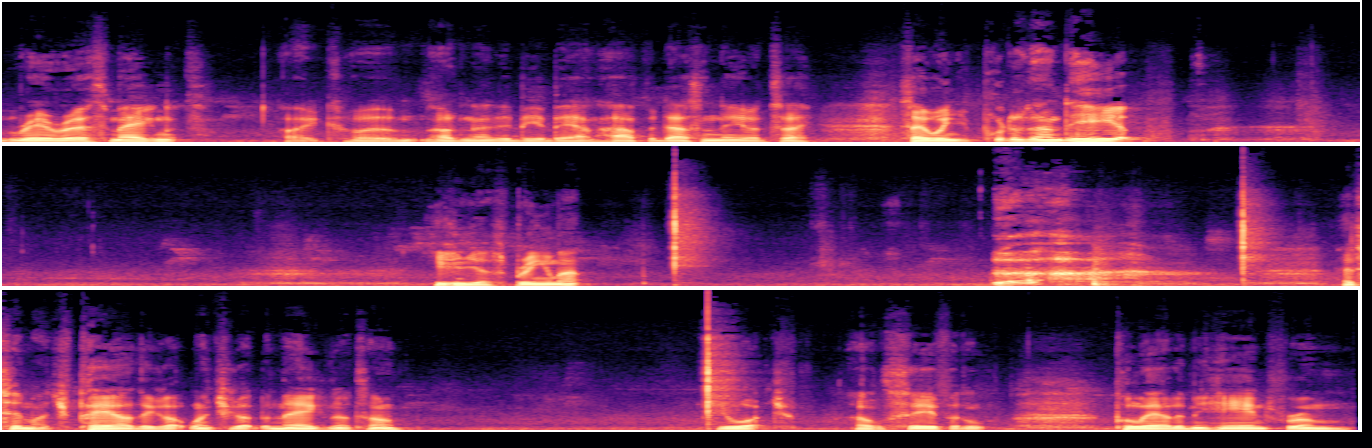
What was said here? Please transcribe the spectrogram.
rare earth magnet. Like um, I don't know there'd be about half a dozen there I'd say. So when you put it under here you can just bring them up. That's how much power they got once you got the magnets on. You watch. I'll see if it'll pull out of my hand from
